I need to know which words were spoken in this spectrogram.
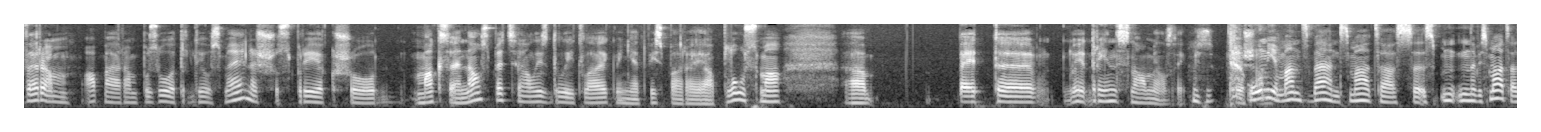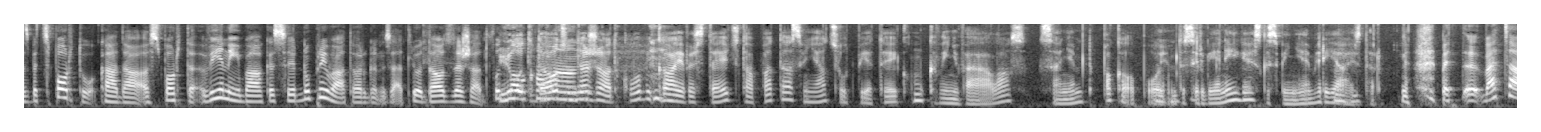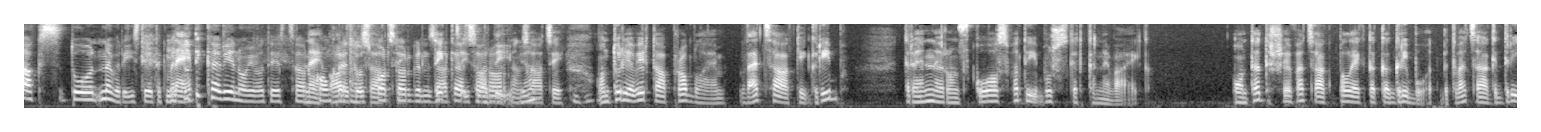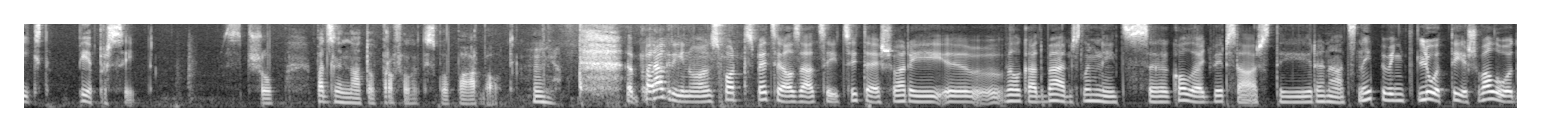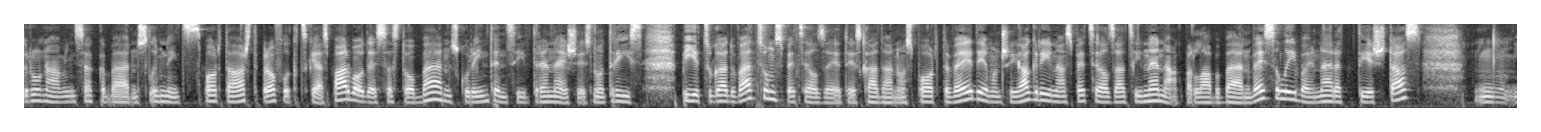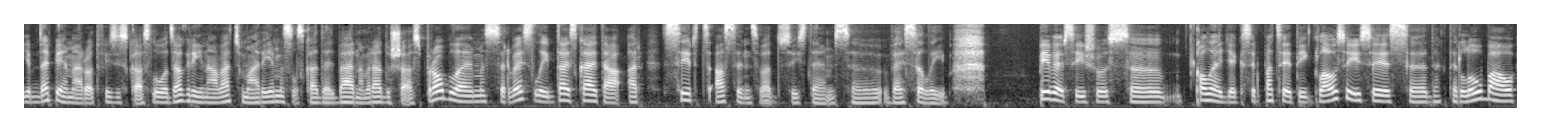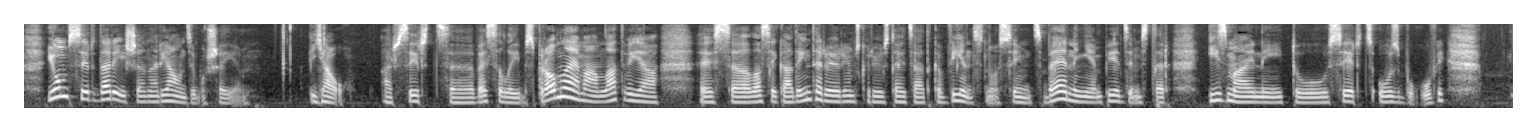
veram apmēram pusotru, divus mēnešus priekšu. Maksai nav speciāli izdalīta laika, viņi iet vispārējā plūsmā. Bet uh, rindas nav milzīgas. Mm -hmm. Tiešām. Un, ja mans bērns mācās, nevis mācās, bet sporto kādā sporta vienībā, kas ir nu, privāti organizēta, ļoti daudz dažādu futbola ļoti komandu. daudz un dažādu klubi, kā jau es teicu, tāpat tās viņi atsūta pieteikumu, ka viņi vēlās saņemt pakalpojumu. Mm -hmm. Tas ir vienīgais, kas viņiem ir jāizdara. Mm -hmm. Bet uh, vecāks to nevar īsti ietekmēt. Ne. Nu, tikai vienojoties caur Nē, konkrēto sporta organizāciju. Tikai caur organizāciju. Ja? Un tur jau ir tā problēma. Vecāki grib treneru un skolas vadība uzskata, ka nevajag. Un tad šie vecāki paliek tā kā gribot, bet vecāki drīkst pieprasīt šo padziļināto profilaktisko pārbaudi. Jā. Par agrīno sporta specializāciju citēšu arī e, vēl kādu bērnu slimnīcas e, kolēģu virsārsti Renāts Nipi. Viņa ļoti tieši valodu runā. Viņa saka, ka bērnu slimnīcas sporta ārsti profilaktiskajās pārbaudēs sastop bērnus, kuri intensīvi trenējušies no 3-5 gadu vecuma, specializējoties kādā no sporta veidiem, un šī agrīnā specializācija nenāk par labu bērnu veselībai, un nereti tieši tas, mm, ja nepiemērot fiziskās lodzes agrīnā vecumā, ir iemesls, kādēļ bērnam radušās problēmas ar veselību, tā skaitā ar sirds asinsvadu sistēmas eh, veselību pievērsīšos uh, kolēģiem, kas ir pacietīgi klausījusies, uh, dr. Lūbau. Jums ir darīšana ar jaundzimušajiem jau. Ar sirds veselības problēmām Latvijā. Es lasīju kādu interviju ar jums, kur jūs teicāt, ka viens no simts bērniņiem piedzimst ar izmainītu sirds uzbūvi.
